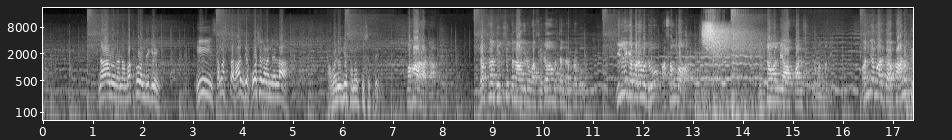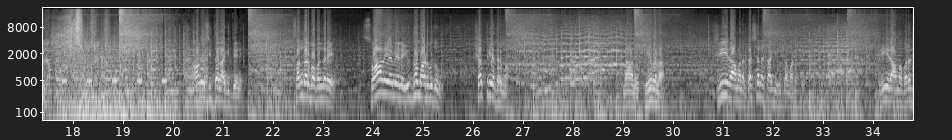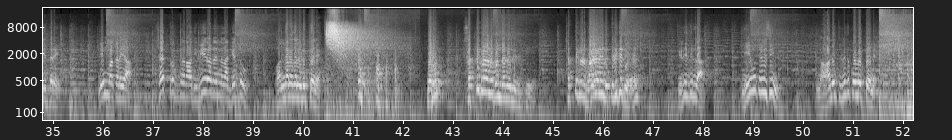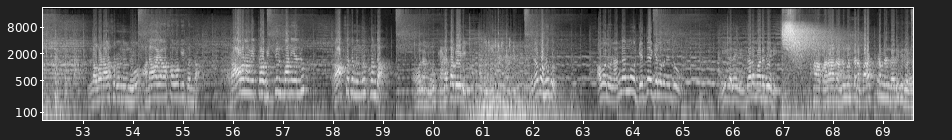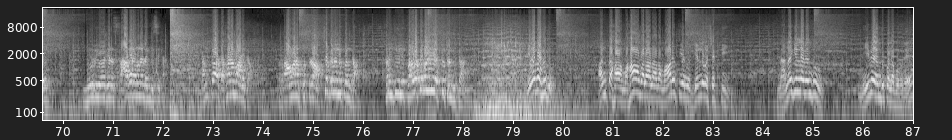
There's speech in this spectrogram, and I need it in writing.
ನಾನು ನನ್ನ ಮಕ್ಕಳೊಂದಿಗೆ ಈ ಸಮಸ್ತ ರಾಜ್ಯ ಕೋಶಗಳನ್ನೆಲ್ಲ ಅವನಿಗೆ ಸಮರ್ಪಿಸುತ್ತೇನೆ. ಮಹಾರಾಜ ಯಜ್ಞ ದೀಕ್ಷಿತನಾಗಿರುವ ಶ್ರೀರಾಮಚಂದ್ರ ಪ್ರಭು ಇಲ್ಲಿಗೆ ಬರುವುದು ಅಸಂಭವ. ಯುದ್ಧವನ್ನೇ ಆಹ್ವಾನಿಸುತ್ತಿರುವಂಥದ್ದು. ಅನ್ಯ ಮಾರ್ಗ ಕಾಣುತ್ತಿಲ್ಲ. ನಾನು ಸಿದ್ಧನಾಗಿದ್ದೇನೆ. ಸಂದರ್ಭ ಬಂದರೆ ಸ್ವಾಮಿಯ ಮೇಲೆ ಯುದ್ಧ ಮಾಡುವುದು ಕ್ಷತ್ರಿಯ ಧರ್ಮ. ನಾನು ಕೇವಲ ಶ್ರೀರಾಮನ ದರ್ಶನಕ್ಕಾಗಿ ಯುದ್ಧ ಮಾಡುತ್ತೇನೆ. ಶ್ರೀರಾಮ ಬರದಿದ್ದರೆ ನಿಮ್ಮ ಕಡೆಯ ಶತ್ರುಘ್ನರಾದಿ ವೀರನನ್ನ ಗೆದ್ದು ಬಂಧನದಲ್ಲಿಡುತ್ತೇನೆ. ಸತ್ಯಗಳನ್ನು ಶತ್ರುಗಳನ್ನು ಶತ್ರುಗಳ ಬಲವೇನೆಂದು ತಿಳಿದಿದೆ? ತಿಳಿದಿಲ್ಲ. ನೀವು ತಿಳಿಸಿ. ನಾನು ತಿಳಿದುಕೊಳ್ಳುತ್ತೇನೆ. ಲವಣಾಸುರನನ್ನು ಅನಾಯಾಸವಾಗಿ ಕೊಂದ. ರಾವಣ ಮಿತ್ರ ವಿದ್ಯುನ್ಮಾನೆಯಲ್ಲೂ ರಾಕ್ಷಸನನ್ನು ಕೊಂದ. ಅವನನ್ನು ಕೆಣಕಬೇಡಿ. ಇರಬಹುದು. ಅವನು ನನ್ನನ್ನು ಗೆದ್ದೇ ಗೆಲ್ಲುವನೆಂದು ಈಗಲೇ ನಿರ್ಧಾರ ಮಾಡಬೇಡಿ. ಮಹಾಬಲಾದ ಹನುಮಂತನ ಪರಾಕ್ರಮವೆಂದು ಅರಿವಿದೆ. ನೂರು ಯೋಜನ ಸಾಗರವನ್ನು ಲಂಘಿಸಿದ. ಲಂಕಾ ದಹನ ಮಾಡಿದ. ರಾವಣ ಪುತ್ರ ಅಕ್ಷಗಳನ್ನು ಕೊಂದ ಸಂಜೀವಿನಿ ಪರ್ವತವನ್ನೇ ಎತ್ತು ತಂದಿದ್ದಾನೆ. ಇರಬಹುದು. ಅಂತಹ ಮಹಾಬಲನಾದ ಮಾರುತಿಯನ್ನು ಗೆಲ್ಲುವ ಶಕ್ತಿ ನನಗಿಲ್ಲವೆಂದು ನೀವೇ ಅಂದುಕೊಳ್ಳಬಹುದೇ?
